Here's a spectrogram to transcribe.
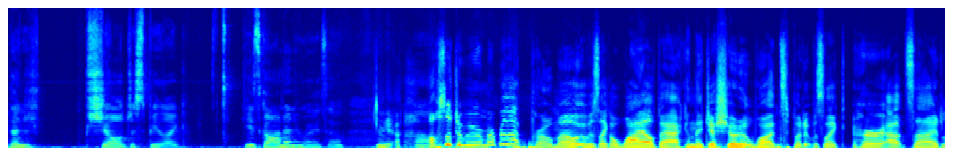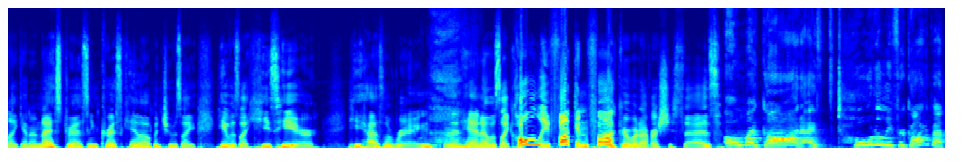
then. she'll just be like, he's gone anyway. So Yeah. Um, also, do we remember that promo? It was like a while back, and they just showed it once, but it was like her outside, like in a nice dress, and Chris came up, and she was like, he was like, he's here, he has a ring, and then Hannah was like, holy fucking fuck, or whatever she says. oh my god, I totally forgot about.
